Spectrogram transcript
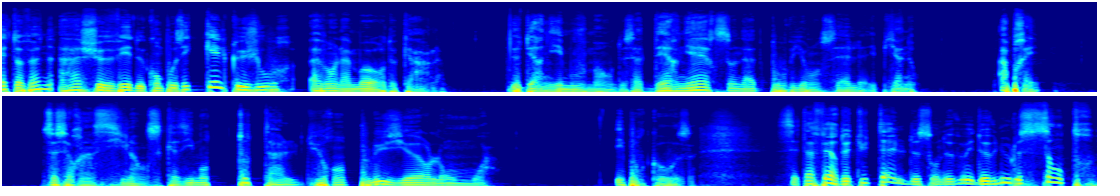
Beethoven a achevé de composer quelques jours avant la mort de Karl, le dernier mouvement de sa dernière sonate pour violoncelle et piano. Après, ce sera un silence quasiment total durant plusieurs longs mois. Et pour cause, cette affaire de tutelle de son neveu est devenue le centre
